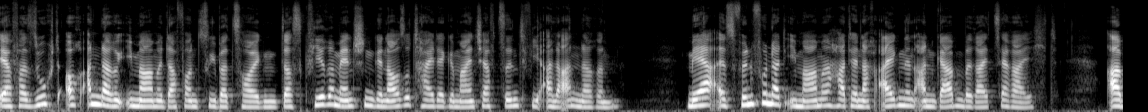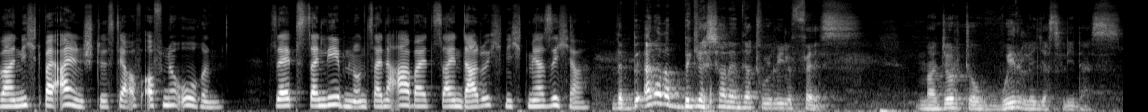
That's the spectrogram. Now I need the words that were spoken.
Er versucht auch andere Imame davon zu überzeugen, dass queere Menschen genauso Teil der Gemeinschaft sind wie alle anderen. Mehr als 500 Imame hat er nach eigenen Angaben bereits erreicht. Aber nicht bei allen stößt er auf offene Ohren. Selbst sein Leben und seine Arbeit seien dadurch nicht mehr sicher. The, another biggest challenge that we really face, majority of we religious leaders.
